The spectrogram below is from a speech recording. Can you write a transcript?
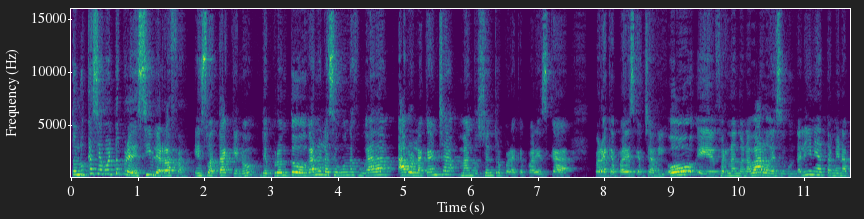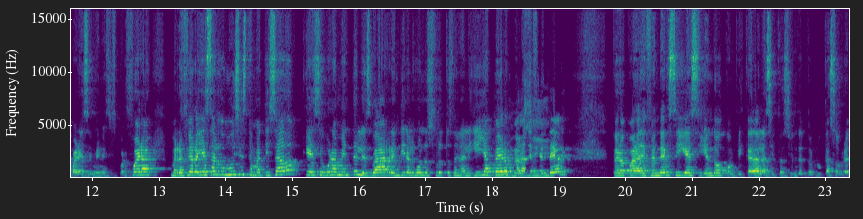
Toluca se ha vuelto predecible, Rafa, en su ataque, ¿no? De pronto gano la segunda jugada, abro la cancha, mando centro para que aparezca para que aparezca Charlie. O eh, Fernando Navarro de segunda línea, también aparece Meneses por fuera. Me refiero, ya es algo muy sistematizado que seguramente les va a rendir algunos frutos en la liguilla, pero para defender, pero para defender sigue siendo complicada la situación de Toluca, sobre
